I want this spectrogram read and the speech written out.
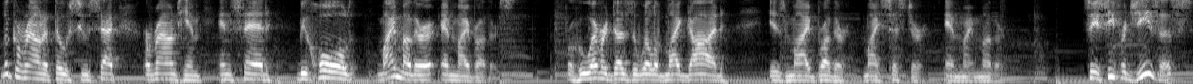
Look around at those who sat around him and said, Behold, my mother and my brothers. For whoever does the will of my God is my brother, my sister, and my mother. So you see, for Jesus,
